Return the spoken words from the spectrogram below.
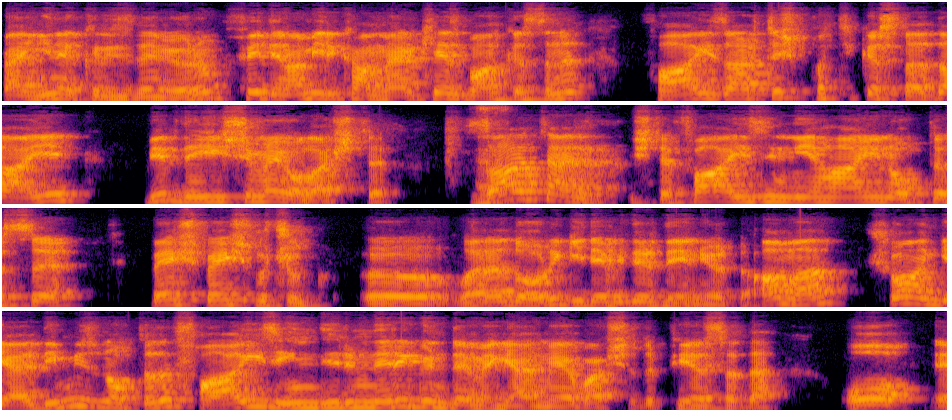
ben yine kriz demiyorum. Fed'in Amerikan Merkez Bankası'nın faiz artış patikasına dair bir değişime yol açtı. Zaten işte faizin nihai noktası 5-5,5'lara doğru gidebilir deniyordu. Ama şu an geldiğimiz noktada faiz indirimleri gündeme gelmeye başladı piyasada. O e,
